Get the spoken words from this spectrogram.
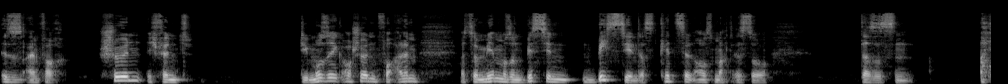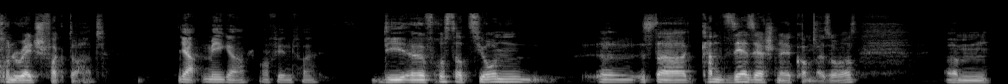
ist es einfach schön. Ich finde die Musik auch schön. Vor allem, was bei mir immer so ein bisschen, ein bisschen das Kitzeln ausmacht, ist so, dass es ein, auch einen Rage-Faktor hat. Ja, mega, auf jeden Fall. Die äh, Frustration äh, ist da, kann sehr, sehr schnell kommen bei sowas. Ähm,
